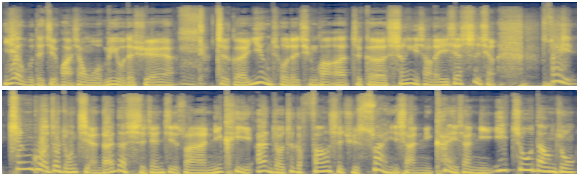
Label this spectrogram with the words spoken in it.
业务的计划，像我们有的学员这个应酬的情况啊，这个生意上的一些事情，所以经过这种简单的时间计算啊，你可以按照这个方式去算一下，你看一下你一周当中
